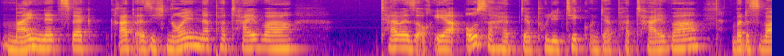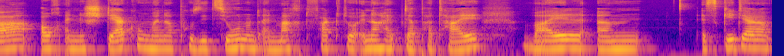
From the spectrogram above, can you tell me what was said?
mein Netzwerk, gerade als ich neu in der Partei war, teilweise auch eher außerhalb der Politik und der Partei war. Aber das war auch eine Stärkung meiner Position und ein Machtfaktor innerhalb der Partei, weil ähm, es geht ja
